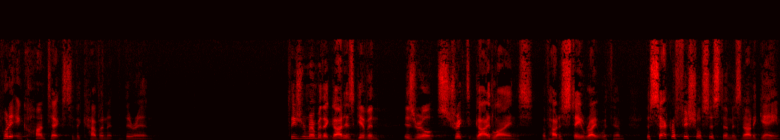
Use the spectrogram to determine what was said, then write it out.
put it in context to the covenant that they're in. Please remember that God has given Israel strict guidelines of how to stay right with Him. The sacrificial system is not a game.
